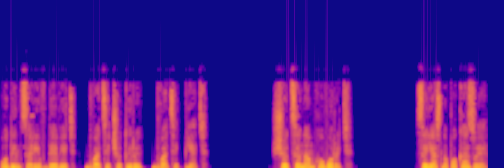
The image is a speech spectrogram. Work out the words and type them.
1 царів 9, 24, 25. Що це нам говорить? Це ясно показує,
